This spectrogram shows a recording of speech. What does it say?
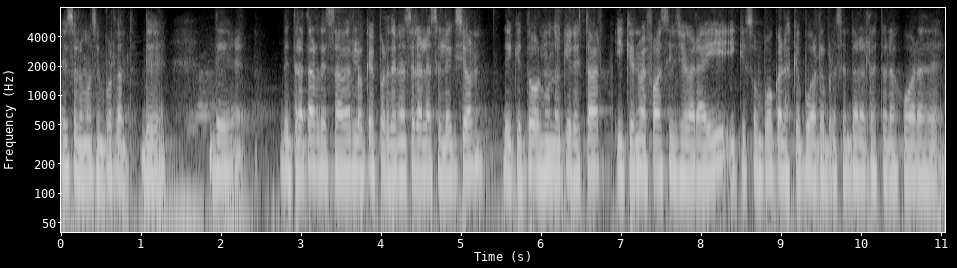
eso es lo más importante, de, de, tratar de saber lo que es pertenecer a la selección, de que todo el mundo quiere estar y que no es fácil llegar ahí y que son pocas las que puedan representar al resto de las jugadoras de,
